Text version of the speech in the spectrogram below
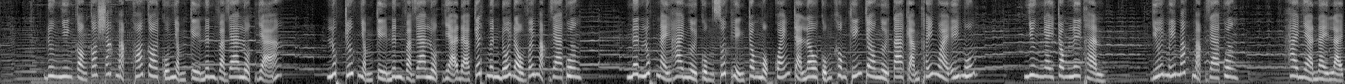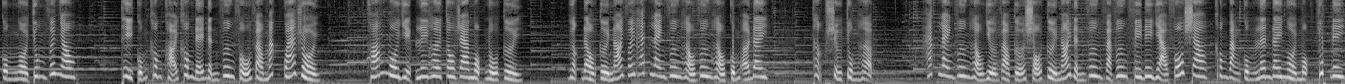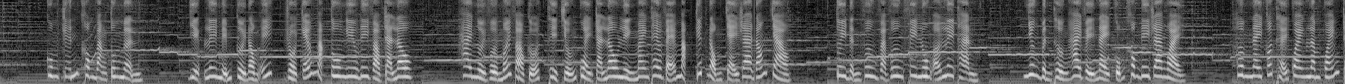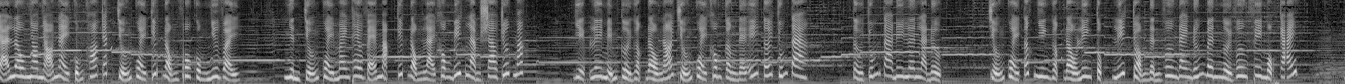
Đương nhiên còn có sắc mặt khó coi của nhậm kỳ ninh và gia luật giả. Lúc trước nhậm kỳ ninh và gia luật giả đã kết minh đối đầu với mặt gia quân. Nên lúc này hai người cùng xuất hiện trong một quán trà lâu cũng không khiến cho người ta cảm thấy ngoài ý muốn. Nhưng ngay trong ly thành, Dưới mí mắt mặt gia quân, Hai nhà này lại cùng ngồi chung với nhau. Thì cũng không khỏi không để định vương phủ vào mắt quá rồi. Khó môi Diệp Ly hơi câu ra một nụ cười. Gật đầu cười nói với Hát Lan, Vương Hậu Vương Hậu cũng ở đây. Thật sự trùng hợp. Hát Lan, Vương Hậu dựa vào cửa sổ cười nói định Vương và Vương Phi đi dạo phố sao? Không bằng cùng lên đây ngồi một chút đi. Cung kính không bằng tuân mệnh. Diệp Ly mỉm cười đồng ý, Rồi kéo mặt tu nghiêu đi vào trà lâu. Hai người vừa mới vào cửa thì trưởng quầy trà lâu liền mang theo vẻ mặt kích động chạy ra đón chào. Tuy định vương và vương phi luôn ở ly thành, Nhưng bình thường hai vị này cũng không đi ra ngoài. Hôm nay có thể quan lâm quán trả lâu nho nhỏ này cũng khó trách trưởng quầy kích động vô cùng như vậy. Nhìn trưởng quầy mang theo vẻ mặt kích động lại không biết làm sao trước mắt. Diệp Ly mỉm cười gật đầu nói, trưởng quầy không cần để ý tới chúng ta. Tự chúng ta đi lên là được. Trưởng quầy tất nhiên gật đầu liên tục, liếc trộm định vương đang đứng bên người vương phi một cái.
